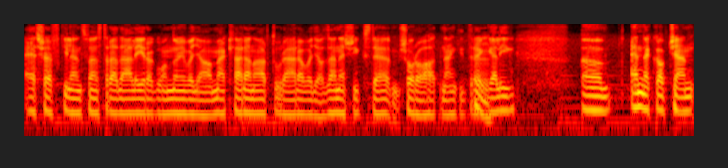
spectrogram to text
SF90 Stradale-ra gondolni, vagy a McLaren Arturára, vagy az NSX-re sorolhatnánk itt Hmm. reggelig. Ö, ennek kapcsán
